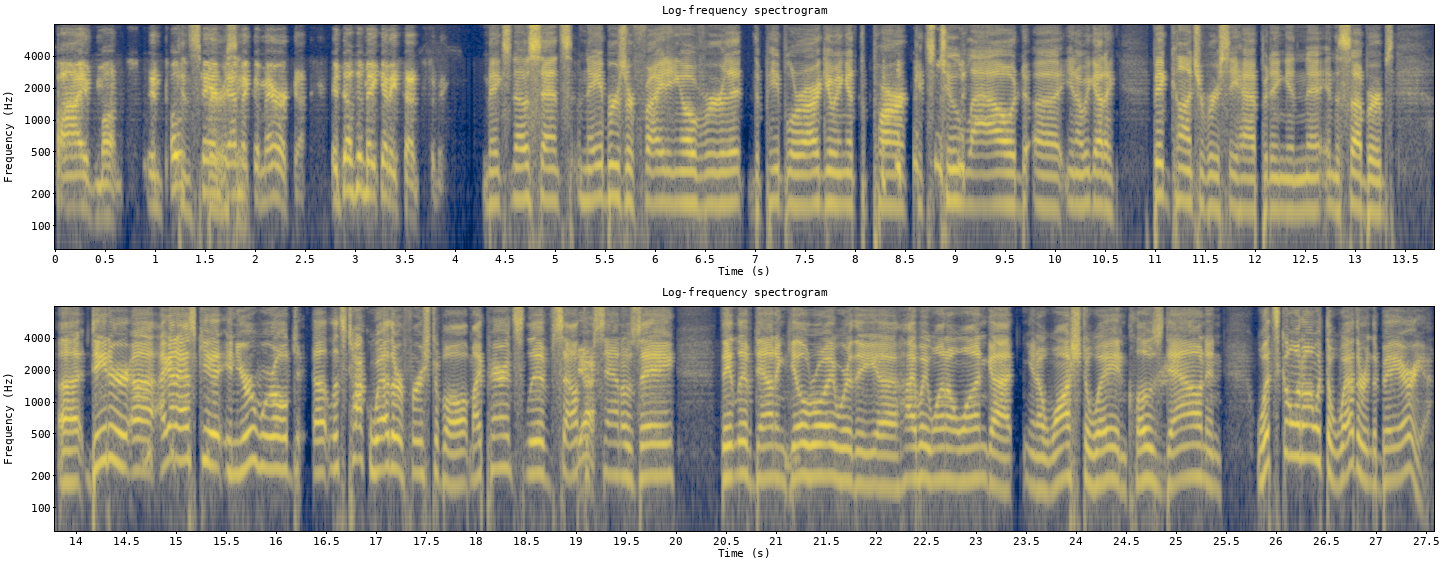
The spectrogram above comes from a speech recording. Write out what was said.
five months in post-pandemic America? It doesn't make any sense to me. Makes no sense. Neighbors are fighting over it. The people are arguing at the park. It's too loud. Uh, you know, we got a big controversy happening in the, in the suburbs. Uh, Dieter, uh, I got to ask you, in your world, uh, let's talk weather first of all. My parents live south Yeah. of San Jose. They live down in Gilroy where the uh, Highway 101 got, you know, washed away and closed down. And what's going on with the weather in the Bay Area?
